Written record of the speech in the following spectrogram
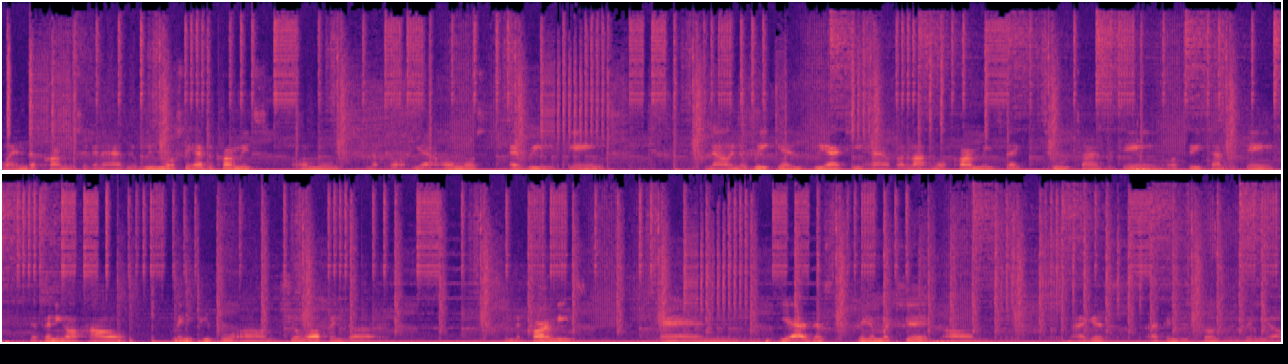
when the car meets are gonna happen. We mostly have the car meets almost, well, yeah, almost every day. Now in the weekends, we actually have a lot more car meets, like two times a day or three times a day, depending on how many people um, show up in the in the car meets. And yeah, that's pretty much it. Um, I guess I can just close this video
